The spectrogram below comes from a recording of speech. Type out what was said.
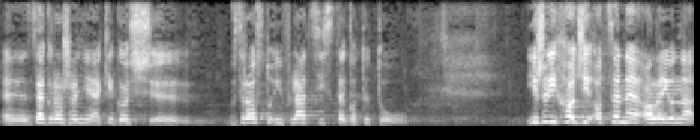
e, zagrożenia jakiegoś e, wzrostu inflacji z tego tytułu. Jeżeli chodzi o cenę oleju e,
